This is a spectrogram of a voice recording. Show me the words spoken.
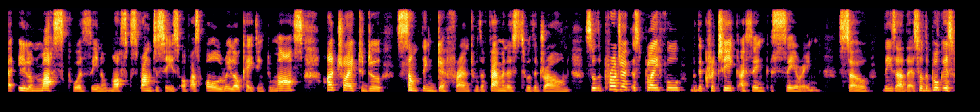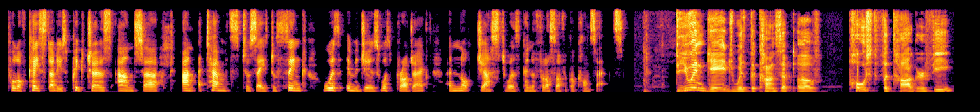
uh, Elon Musk with you know Musk's fantasies of us all relocating to Mars. I tried to do something different with a feminist with a drone. So the project is playful but the critique I think is searing so these are there. So the book is full of case studies, pictures, and uh, and attempts to say to think with images, with project, and not just with kind of philosophical concepts. Do you engage with the concept of post photography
